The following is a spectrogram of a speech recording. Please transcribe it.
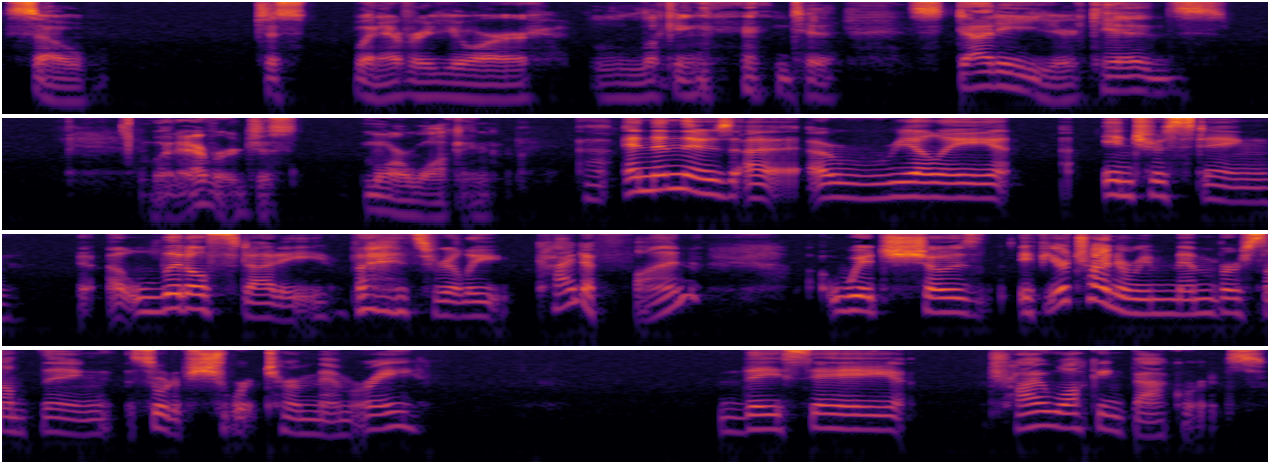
So just whenever you're looking to study your kids, whatever, just more walking. Uh, and then there's a, a really interesting little study, but it's really kind of fun, which shows if you're trying to remember something sort of short term memory, they say try walking backwards.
